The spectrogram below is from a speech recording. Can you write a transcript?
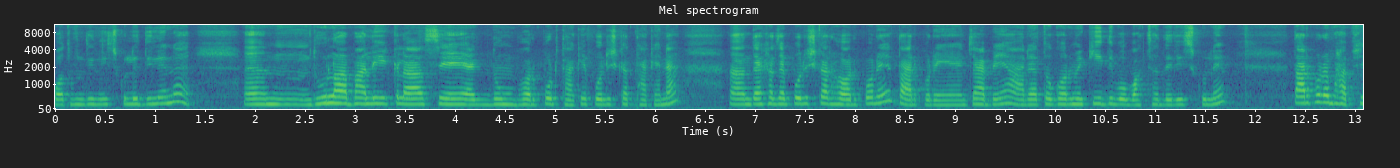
প্রথম দিন স্কুলে দিলে না ধুলা বালি ক্লাসে একদম ভরপুর থাকে, পরিষ্কার থাকে না। দেখা যায় পরিষ্কার হওয়ার পরে তারপরে যাবে। আর এত গরমে কি দিব বাচ্চাদের স্কুলে? তারপরে ভাবছি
